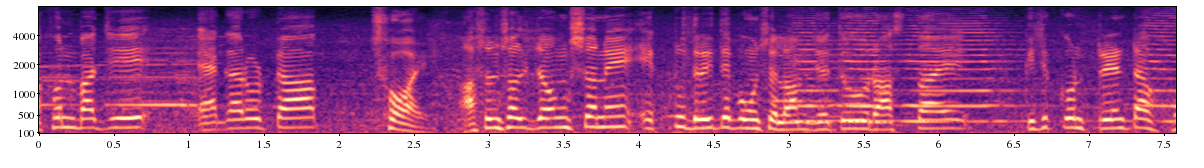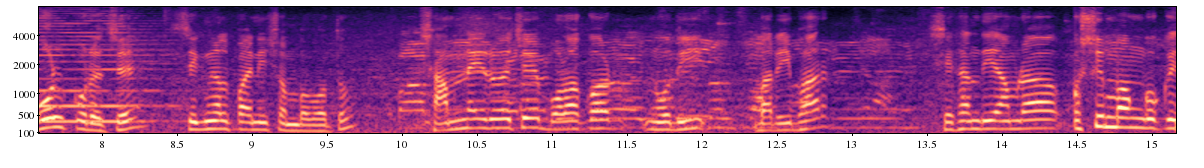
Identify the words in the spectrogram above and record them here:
এখন বাজে এগারোটা ছয়। আসানসোল জংশনে একটু দেরিতে পৌঁছলাম যেহেতু রাস্তায় কিছুক্ষণ ট্রেনটা হোল্ড করেছে সিগন্যাল পায়নি সম্ভবত। সামনেই রয়েছে বরাকর নদী বা রিভার। সেখান দিয়ে আমরা পশ্চিমবঙ্গকে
